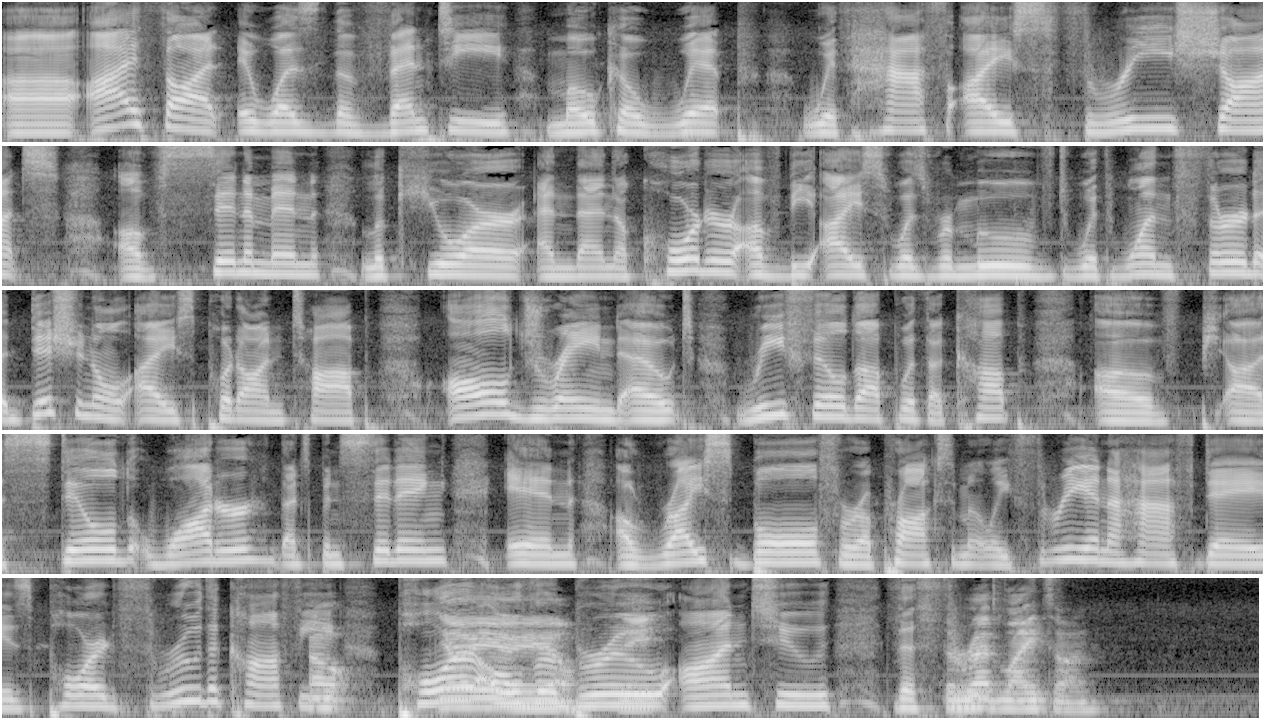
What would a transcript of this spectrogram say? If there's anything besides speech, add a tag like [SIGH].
Uh, I thought it was the venti mocha whip with half ice, three shots of cinnamon liqueur, and then a quarter of the ice was removed with one third additional ice put on top, all drained out, refilled up with a cup of uh, stilled water that's been sitting in a rice bowl for approximately three and a half days, poured through the coffee, Oh, pour yeah, yeah, yeah, over brew The- onto the, the red light's on.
